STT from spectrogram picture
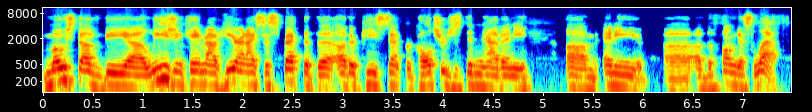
most of the uh, lesion came out here, and I suspect that the other piece sent for culture just didn't have any um, any uh, of the fungus left.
